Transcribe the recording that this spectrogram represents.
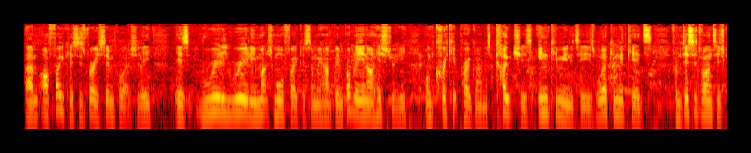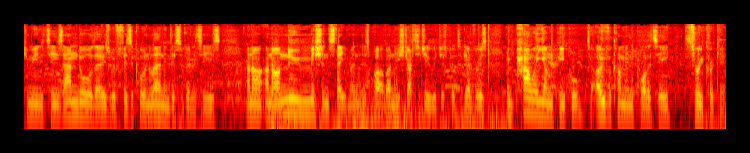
um, our focus is very simple actually, is really, really much more focused than we have been probably in our history on cricket programs, coaches in communities, working with kids from disadvantaged communities and or those with physical and learning disabilities. And our, and our new mission statement as part of our new strategy we just put together is empower young people to overcome inequality through cricket.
